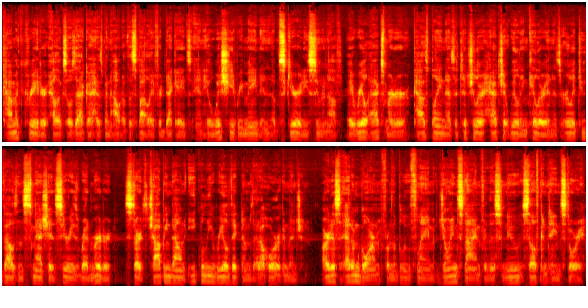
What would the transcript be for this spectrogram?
Comic creator Alex Ozaka has been out of the spotlight for decades, and he'll wish he'd remained in obscurity soon enough. A real axe murderer, cosplaying as a titular hatchet wielding killer in his early 2000s smash hit series Red Murder, starts chopping down equally real victims at a horror convention. Artist Adam Gorham from the Blue Flame joined Stine for this new self contained story.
